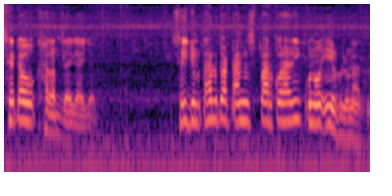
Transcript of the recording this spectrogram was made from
সেটাও খারাপ জায়গায় যাবে। সেই জন্য তাহলে তো আর ট্রান্সফার করারই কোনো ইয়ে হলো না আর কি।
